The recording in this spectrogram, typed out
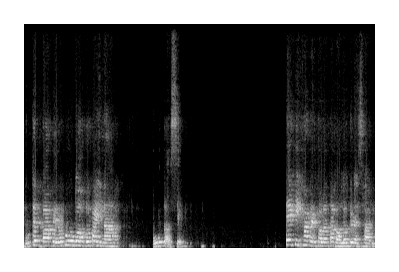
ভূতের বাপ এরকম গন্ধ পাই না। ভূত আছে। দেখি খাটের কলাটা ভালো করে ঝাড়ি।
